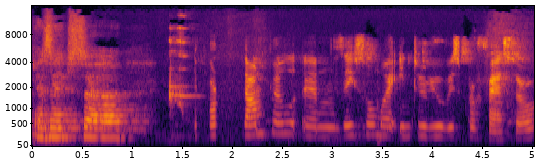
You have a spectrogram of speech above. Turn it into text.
Is it uh, example, um, they saw my interview with professor.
